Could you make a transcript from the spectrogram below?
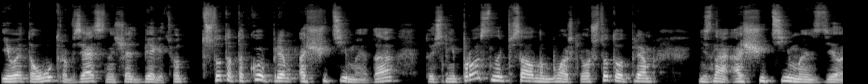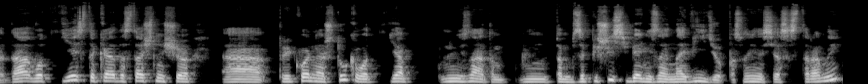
и в это утро взять и начать бегать. Вот что-то такое прям ощутимое, да? То есть не просто написал на бумажке, вот что-то вот прям, не знаю, ощутимое сделать, да? Вот есть такая достаточно еще а, прикольная штука, вот я не знаю, там, там запиши себя, не знаю, на видео, посмотри на себя со стороны.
